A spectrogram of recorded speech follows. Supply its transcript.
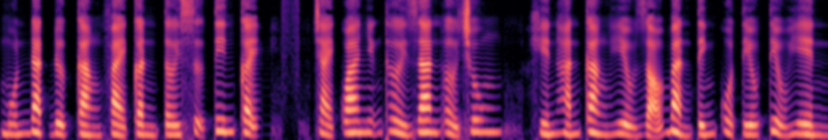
Muốn đạt được càng phải cần tới sự tin cậy. Trải qua những thời gian ở chung, khiến hắn càng hiểu rõ bản tính của Tiếu Tiểu Hiền.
